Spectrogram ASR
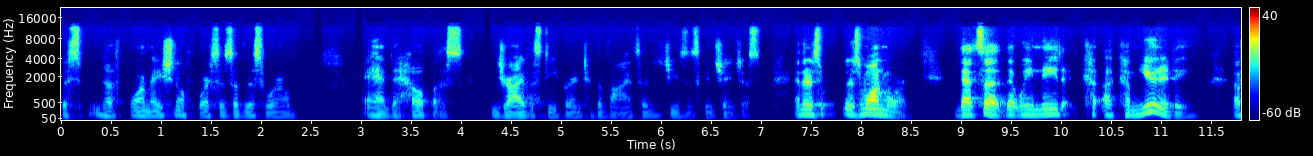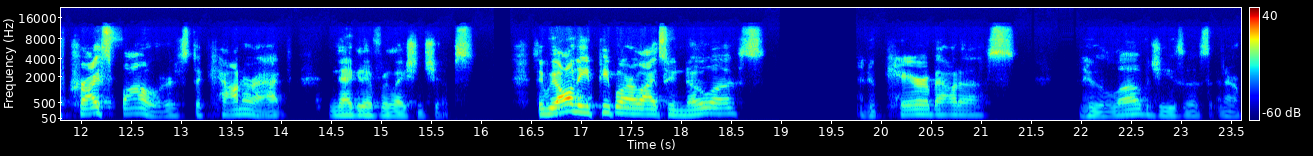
the, the formational forces of this world and to help us drive us deeper into the vine so Jesus can change us. And there's there's one more. That's a, that we need a community of Christ followers to counteract negative relationships. See, we all need people in our lives who know us and who care about us and who love Jesus and are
